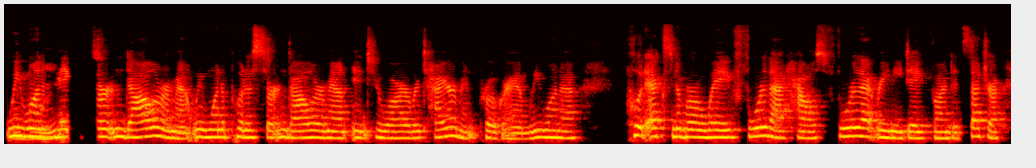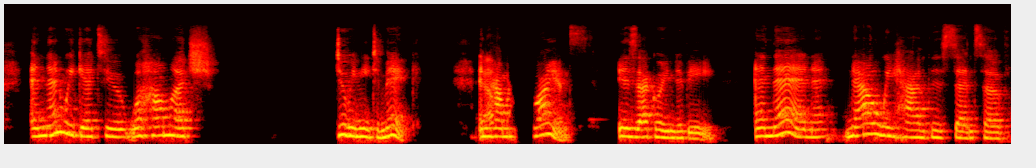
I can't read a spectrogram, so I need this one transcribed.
We mm-hmm. want to make a certain dollar amount. We want to put a certain dollar amount into our retirement program. We want to put X number away for that house, for that rainy day fund, etc. And then we get to, well, how much do we need to make? And yep. how much clients is that going to be? And then now we have this sense of,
